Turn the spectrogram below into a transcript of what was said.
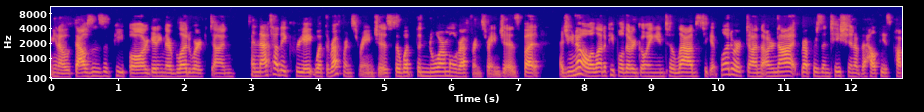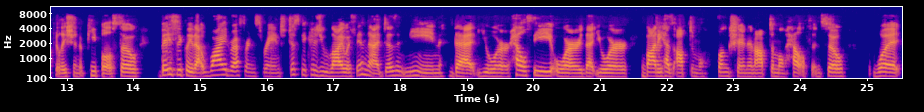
you know, thousands of people are getting their blood work done. And that's how they create what the reference range is. So, what the normal reference range is. But as you know, a lot of people that are going into labs to get blood work done are not representation of the healthiest population of people. So, basically, that wide reference range, just because you lie within that doesn't mean that you're healthy or that your body has optimal function and optimal health. And so, what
